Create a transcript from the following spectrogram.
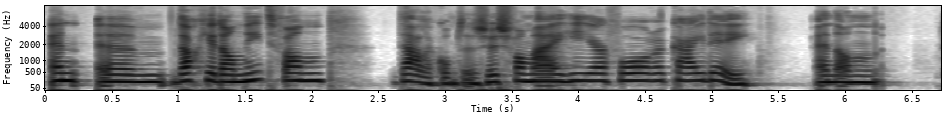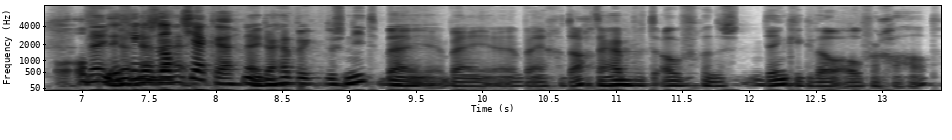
En ehm, dacht je dan niet van, dadelijk komt een zus van mij hier voor KID? En dan, of Nee, daar- gingen ze daar- dat checken? Nee, daar heb ik dus niet bij, bij, bij gedacht. Daar hebben we het overigens denk ik wel over gehad.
